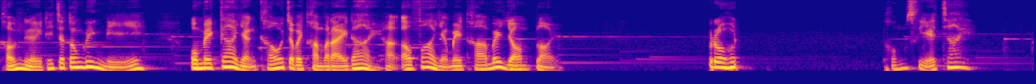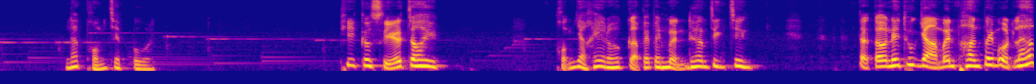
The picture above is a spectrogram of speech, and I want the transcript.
เขาเหนื่อยที่จะต้องวิ่งหนี โอเมก้าอย่างเขาจะไปทำอะไรได้ หากอัลฟาอย่างเมทาไม่ยอมปล่อย โปรด ผมเสียใจ และผมเจ็บปวด พี่ก็เสียใจ ผมอยากให้เรากลับไปเป็นเหมือนเดิมจริง ๆ แต่ตอนนี้ทุกอย่างมันพังไปหมดแล้ว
